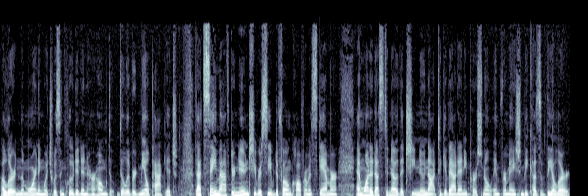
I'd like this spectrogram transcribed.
alert in the morning, which was included in her home de- delivered meal package. That same afternoon, she received a phone call from a scammer and wanted us to know that she knew not to give out any personal information because of the alert.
